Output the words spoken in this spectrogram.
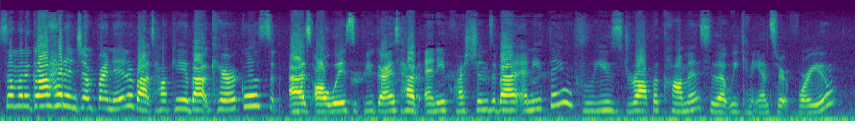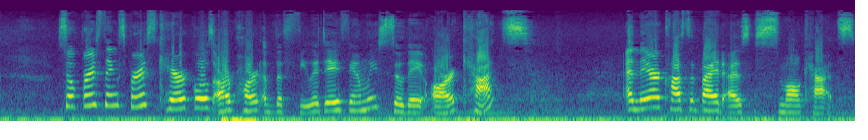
So I'm going to go ahead and jump right in about talking about caracals. As always, if you guys have any questions about anything, please drop a comment so that we can answer it for you. So first things first, caracals are part of the Felidae family, so they are cats, and they are classified as small cats.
